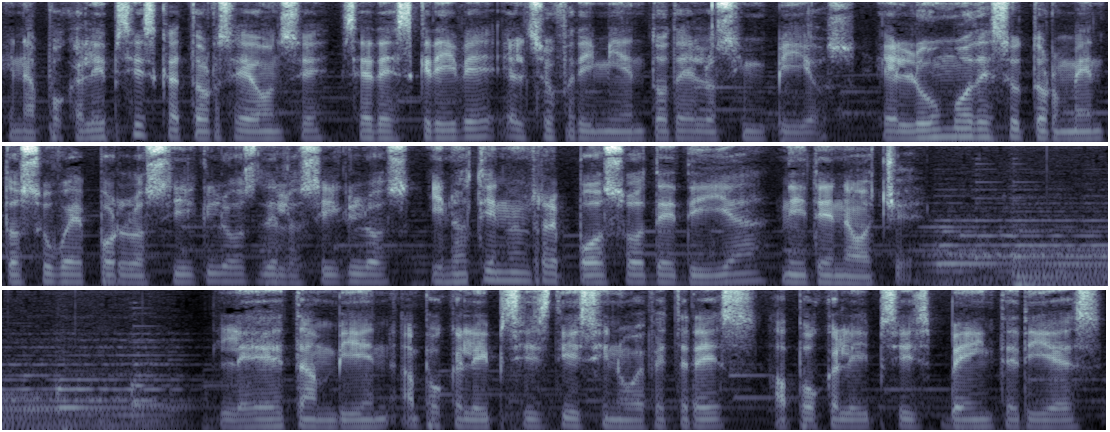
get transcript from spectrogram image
En Apocalipsis 14:11 se describe el sufrimiento de los impíos. El humo de su tormento sube por los siglos de los siglos y no tienen reposo de día ni de noche. Lee también Apocalipsis 19:3, Apocalipsis 20:10,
